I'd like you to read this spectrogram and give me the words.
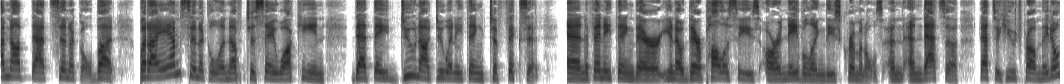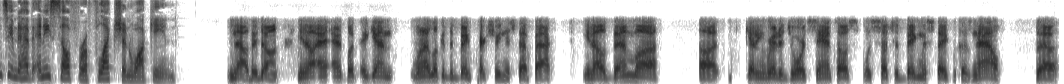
I'm not that cynical, but but I am cynical enough to say, Joaquin, that they do not do anything to fix it. And if anything, their you know their policies are enabling these criminals, and and that's a that's a huge problem. They don't seem to have any self reflection, Joaquin. No, they don't. You know, and, and but again, when I look at the big picture and you step back, you know, them uh, uh, getting rid of George Santos was such a big mistake because now the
